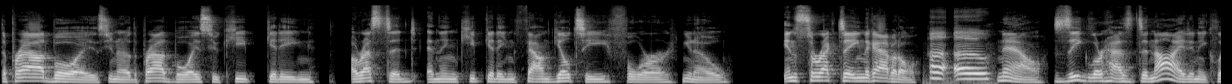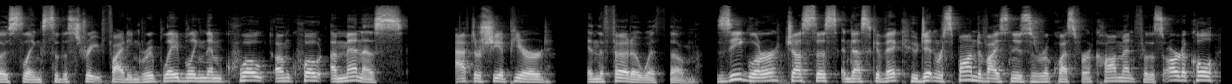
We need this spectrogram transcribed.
the Proud Boys. You know, the Proud Boys who keep getting arrested and then keep getting found guilty for, you know, insurrecting the Capitol. Uh oh. Now, Ziegler has denied any close links to the street fighting group, labeling them quote unquote a menace after she appeared in the photo with them. Ziegler, Justice, and Descovich, who didn't respond to Vice News' request for a comment for this article,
